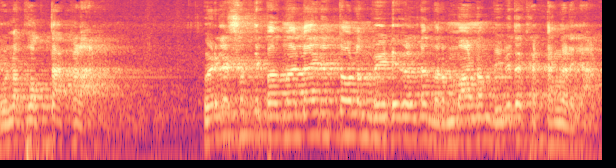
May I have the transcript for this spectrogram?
ഗുണഭോക്താക്കളാണ്. ഒരു ലക്ഷത്തി പതിനാലായിരത്തോളം വീടുകളുടെ നിർമ്മാണം വിവിധ ഘട്ടങ്ങളിലാണ്.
